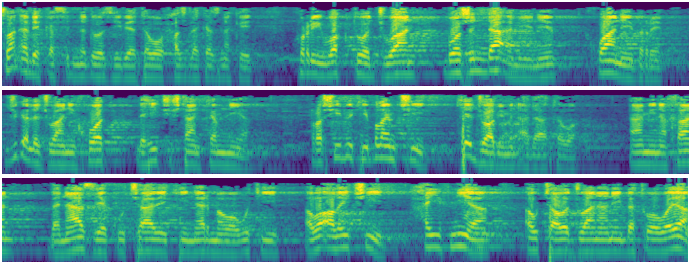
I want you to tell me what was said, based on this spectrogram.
چۆن ئەبێ کەست نەدۆزیبێتەوە و حەز لە کەس نەکەیت؟ کوڕی وەک تۆ جوان بۆ ژن دائەمێنێ؟ خوا نەیبڕێ، جگە لە جوانی خۆت، لە هیچیشتان کەم نییە. ڕەشید وتی، بڵێم چی؟ کێ جوابی من ئەداتەوە؟ ئامینە خان بە نازێک و چاوێکی نەرمەوە وتی، ئەوە ئەڵێی چی؟ حەیف نییە؟ ئەو چاوە جوانانەی بە تۆوەیە،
